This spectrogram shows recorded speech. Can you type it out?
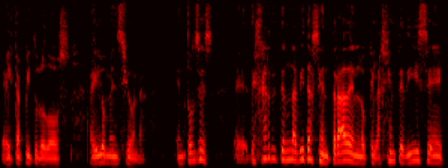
el capítulo 2, ahí lo menciona. Entonces, eh, dejar de tener una vida centrada en lo que la gente dice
